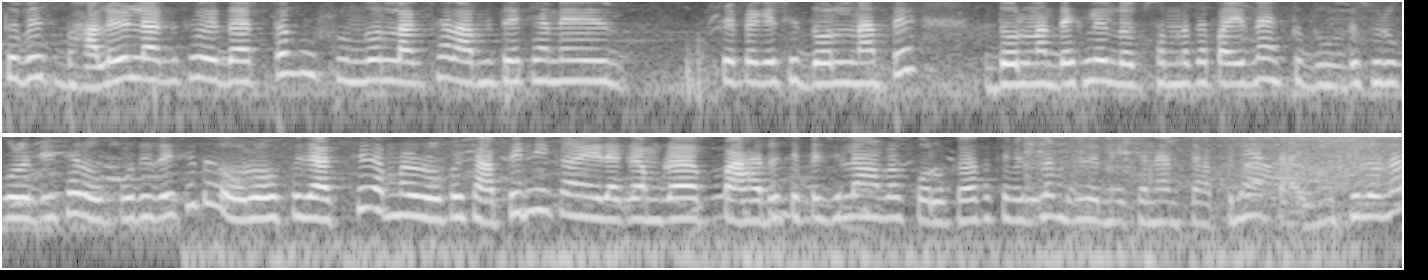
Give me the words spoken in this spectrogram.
তো বেশ ভালোই লাগছে ওয়েদারটা খুব সুন্দর লাগছে। আর আমি তো এখানে চেপে গেছি দোলনাতে। দোলনা দেখলে লোভ সামলাতে পারি না, একটু দুলতে শুরু করে দিয়েছে আর ওপরে দেখছি তো ওপরে যাচ্ছে। আমরা রোপে চাপিনি, কারণ এর আগে আমরা পাহাড়ও চেপেছিলাম আবার কলকাতা চেপেছিলাম সেজন্য এখানে আর চাপিনি, আর টাইমও ছিল না।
